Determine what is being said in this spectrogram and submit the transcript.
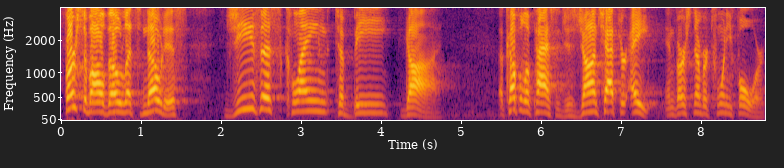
First of all, though, let's notice Jesus claimed to be God a couple of passages. John chapter 8 and verse number 24.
